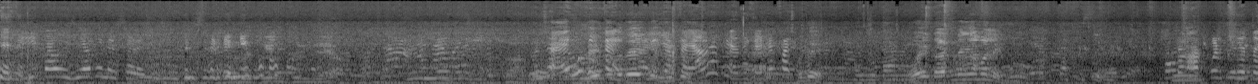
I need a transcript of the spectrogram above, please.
ಈ ಪಾವು ಇದ್ಯಾಪು ನಸಳೆ ನಸಳೆ ನೀವು ಮುಂಜಾನೆ ಊಟ ಕೈ ಯಾ ಕೈ ಯಾವ ಕೈ ಕೈ ಕೈ ಪಸ್ ಓಯ್ ಕಾಟನೆ ಯಾ ಮಲೆ आपको किया तो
